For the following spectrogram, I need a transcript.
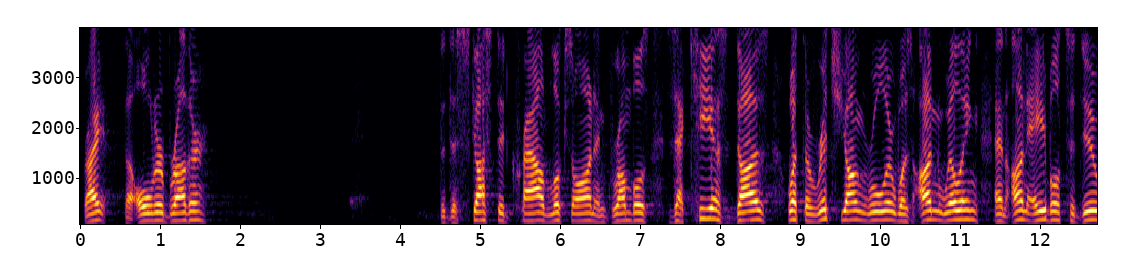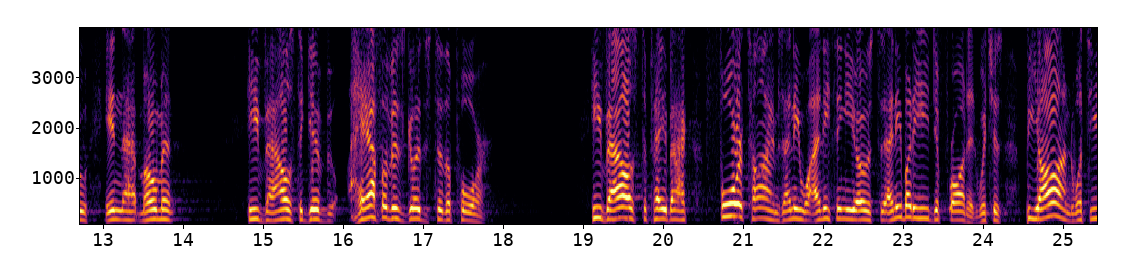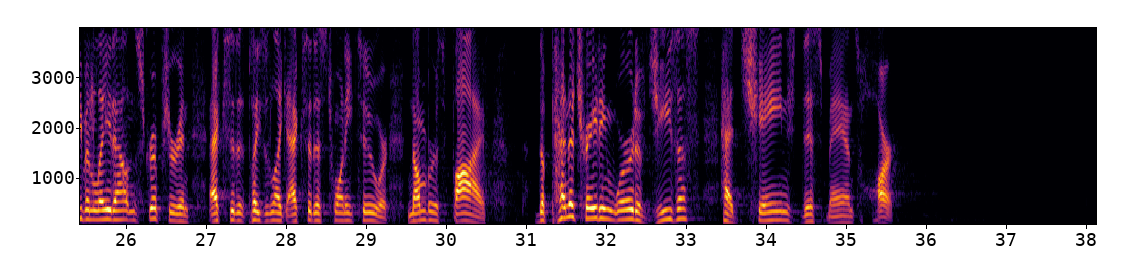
right? The older brother. The disgusted crowd looks on and grumbles. Zacchaeus does what the rich young ruler was unwilling and unable to do in that moment. He vows to give half of his goods to the poor. He vows to pay back four times any, anything he owes to anybody he defrauded, which is beyond what's even laid out in Scripture in Exodus, places like Exodus 22 or Numbers 5. The penetrating word of Jesus had changed this man's heart.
